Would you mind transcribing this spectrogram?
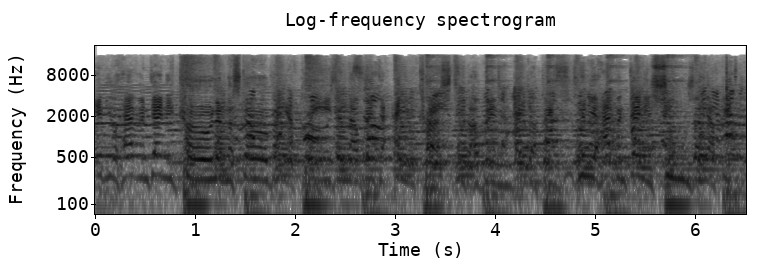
If you haven't any coal in the stove and you freeze in the winter and you curse to the wind. When you haven't any shoes on your feet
